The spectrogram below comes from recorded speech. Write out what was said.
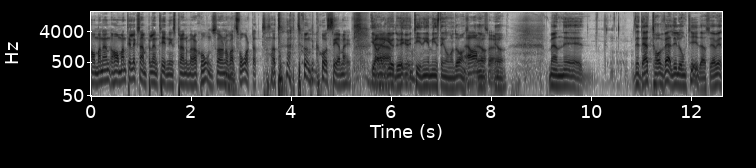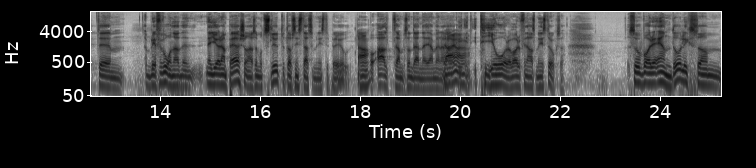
Har man, en, har man till exempel en tidningsprenumeration så har det nog varit svårt att, att, att undgå att se mig. Ja, Eh, herregud, du är ju tidningen minst en gång om dagen. Ja, men så är det. Men eh, det där tar väldigt lång tid. Alltså, jag vet, eh, jag blev förvånad när Göran Persson, alltså mot slutet av sin statsministerperiod, Ja. och allt som den, jag menar, Ja, ja, ja. I, i tio år och var finansminister också. Så var det ändå liksom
